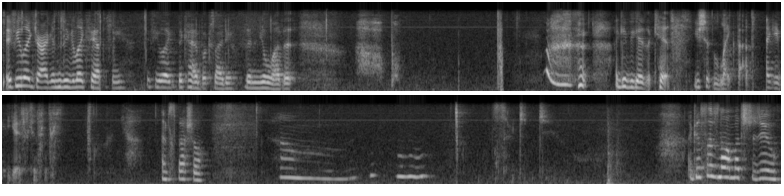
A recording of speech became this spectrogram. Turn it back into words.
If you like dragons, if you like fantasy, if you like the kind of books I do, then you'll love it. I give you guys a kiss. You should like that. I gave you guys kisses. Yeah, I'm special. Um, to do. I guess there's not much to do.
